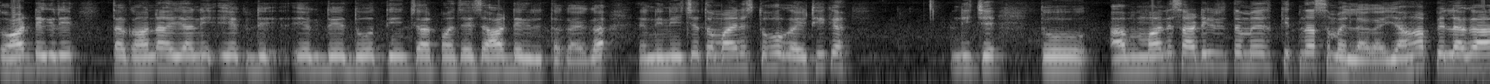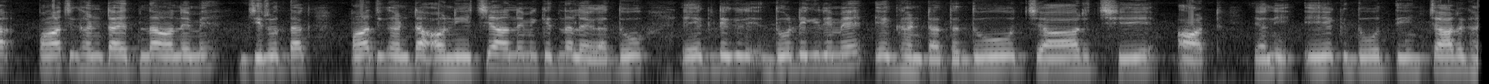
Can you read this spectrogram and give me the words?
तो आठ डिग्री तक आना है, यानी एक एक दो, तीन, चार, पाँच, ऐसे आठ डिग्री तक आएगा, यानी नीचे तो माइनस तो होगा ही, ठीक है? नीचे। तो अब माइनस आठ डिग्री तो में कितना समय लगा? यहाँ पे लगा पाँच घंटा इतना आने में, ज़ीरो तक। पाँच घंटा और नीचे आने में कितना लगेगा? दो, एक डिग्री, दो डिग्री में एक घंटा तो दो, चार, छः, आठ, यानी एक, दो, तीन, चार घंटे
